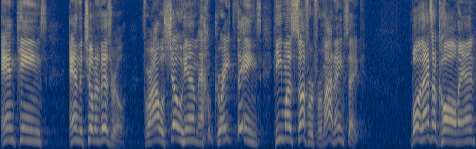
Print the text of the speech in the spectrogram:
and kings and the children of Israel. For I will show him how great things he must suffer for my name's sake. Boy, that's a call, man.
